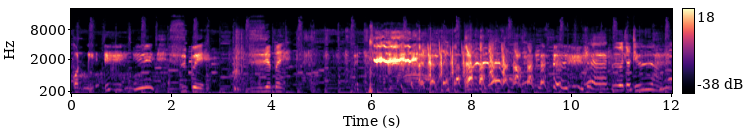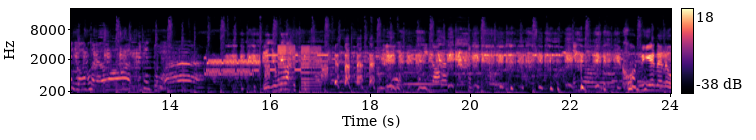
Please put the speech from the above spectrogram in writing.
โคตรดีสเปย์สเปย์เออจะเชื่อ ยยุ่งได้ปะผู้หญิงน้องอะเอ็งโยโคตรเนียนนะหนู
